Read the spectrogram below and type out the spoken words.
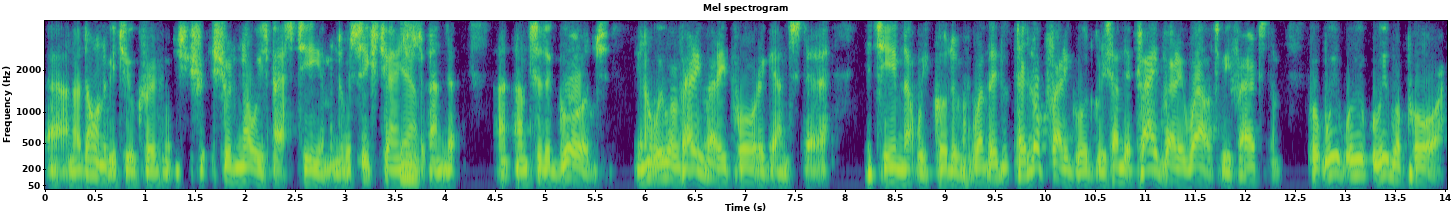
and I don't want to be too critical, sh- should know his best team, and there were six changes, Yeah. and, and and to the good, you know, we were very very poor against. Uh, a team that we could have, well, they, they look very good, Greece, and they played very well, to be fair to them. But we, we, we were poor.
